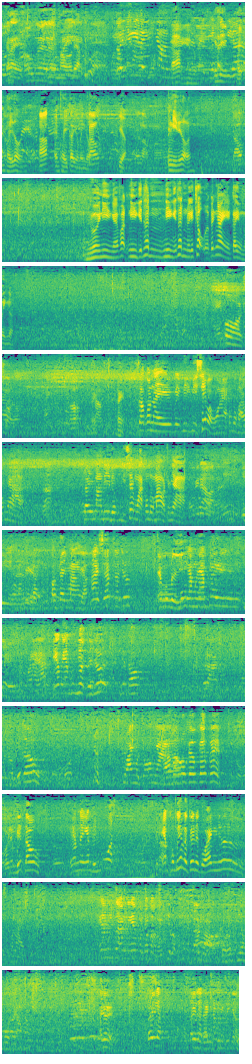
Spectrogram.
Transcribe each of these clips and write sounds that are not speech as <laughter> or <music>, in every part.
Chú cái này cái này màu đẹp. Đó. Cái gì? Thấy em thấy rồi. Hả? Em thấy cây của mình rồi. Đâu? Kìa. Em nhìn thấy rồi. Đâu? Người nhìn cái phát nhìn cái thân nhìn cái thân với cái chậu là biết ngay cây của mình rồi. Ôi trời ơi. Đây. sao con này bị bị bị xếp ở ngoài không được vào trong nhà cây mang đi được bị xếp ngoài không được mang vào trong nhà. Cái nào con cây mang kìa. Ai xếp cho chứ. Em không để ý em em cây để ngoài á. Em em không nhận đấy chứ. Biết đâu. Là biết đâu. <laughs> Cho anh một chỗ nhà à, ok ok ok. Ôi, em biết đâu. Em đây em đến muộn. Em không biết là cây này của anh chứ em ra em còn có bảo anh chưa được của kia một nhà anh ơi đây là đây là đánh gì nhỉ?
